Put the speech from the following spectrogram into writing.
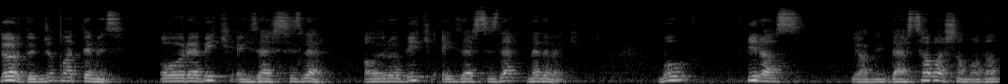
Dördüncü maddemiz aerobik egzersizler. Aerobik egzersizler ne demek? Bu biraz yani derse başlamadan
